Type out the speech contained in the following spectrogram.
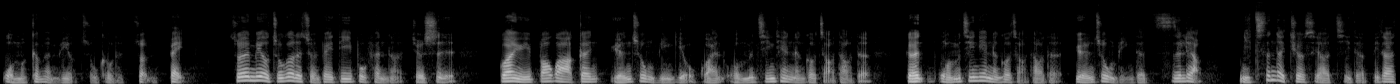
我们根本没有足够的准备。所以没有足够的准备。第一部分呢，就是关于包括跟原住民有关，我们今天能够找到的，跟我们今天能够找到的原住民的资料，你真的就是要记得比较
